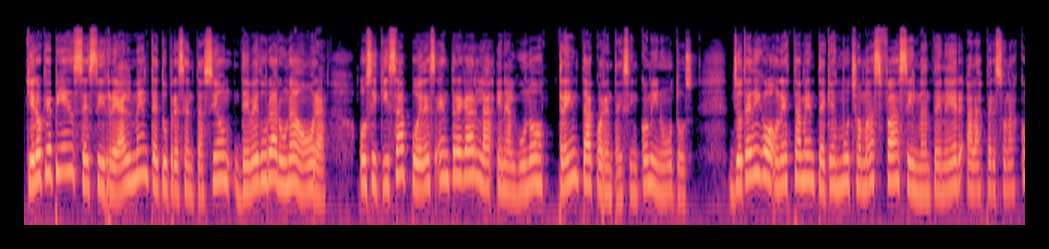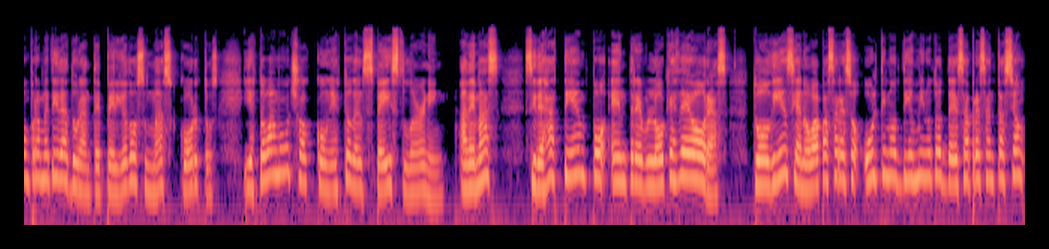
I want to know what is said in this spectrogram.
Quiero que pienses si realmente tu presentación debe durar una hora o si quizá puedes entregarla en algunos 30, 45 minutos. Yo te digo honestamente que es mucho más fácil mantener a las personas comprometidas durante periodos más cortos y esto va mucho con esto del spaced learning. Además, si dejas tiempo entre bloques de horas, tu audiencia no va a pasar esos últimos 10 minutos de esa presentación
